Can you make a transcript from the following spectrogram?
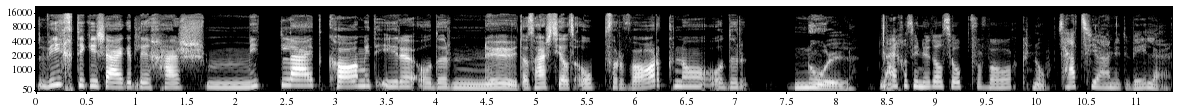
Wichtig ist eigentlich, hast du Mitleid mit ihr oder nicht? Also hast du sie als Opfer wahrgenommen oder null? Nein, ich habe sie nicht als Opfer wahrgenommen. Das hat sie auch nicht wollen.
